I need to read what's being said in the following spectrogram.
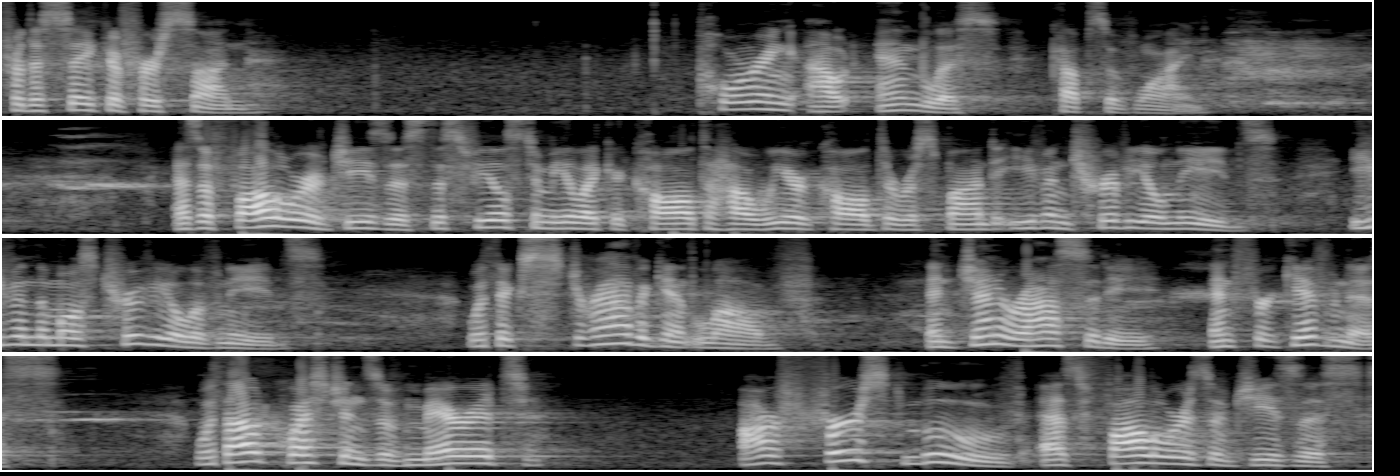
for the sake of her son, pouring out endless cups of wine. As a follower of Jesus, this feels to me like a call to how we are called to respond to even trivial needs, even the most trivial of needs, with extravagant love and generosity and forgiveness without questions of merit, our first move as followers of Jesus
